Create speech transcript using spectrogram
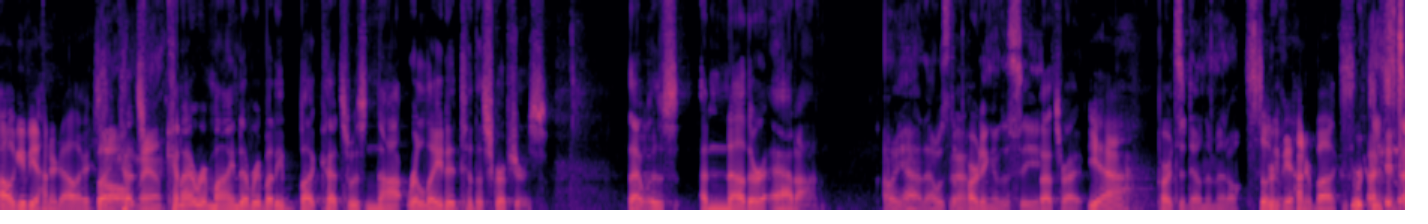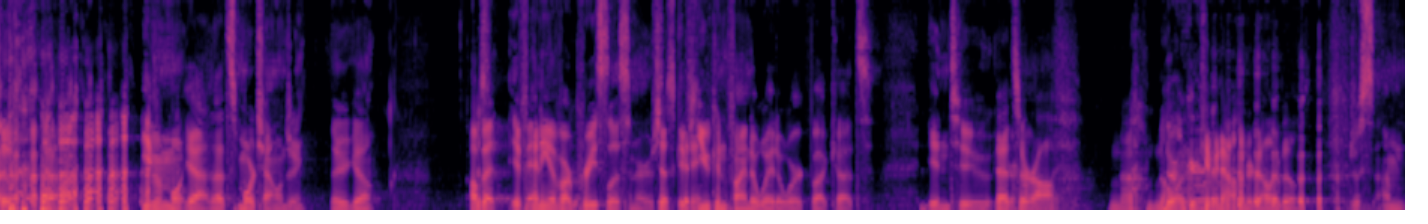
I'll give you a hundred dollars. Butt Oh, cuts, man. Can I remind everybody, butt cuts was not related to the scriptures. That was another add-on. oh yeah, that was the parting of the sea. That's right. Yeah. Parts it down the middle. Still give you a hundred bucks. Even more, yeah, that's more challenging. There you go. I'll bet if any of our priest listeners, Just if you can find a way to work butt cuts into Bets your are homily, off. No, no longer giving out hundred dollar bills. Just, I'm,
